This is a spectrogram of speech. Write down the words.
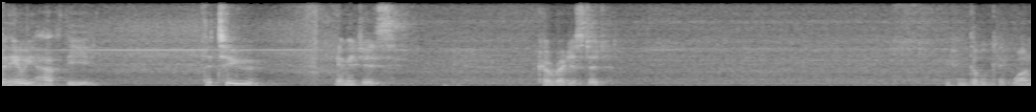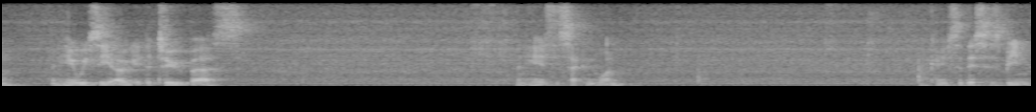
So here we have the, the two images co-registered. We can double click one and here we see only the two bursts and here's the second one. Okay, so this has been,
